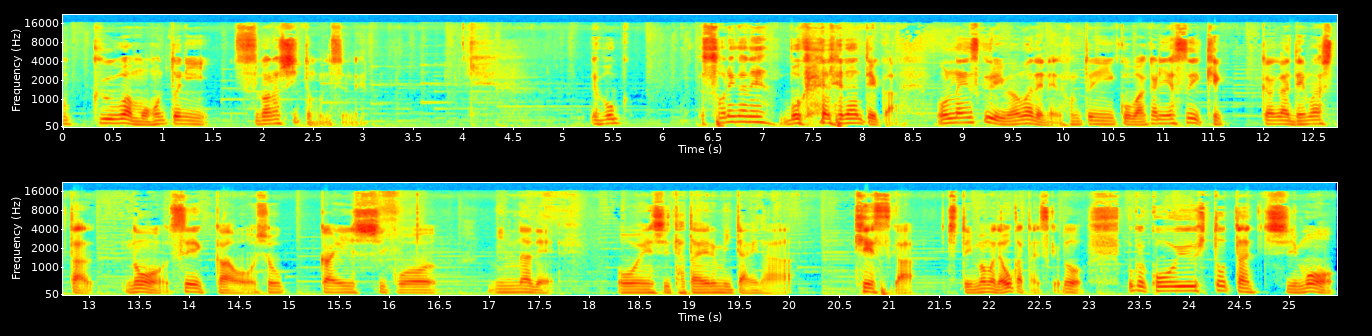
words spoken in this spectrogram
僕はもう本当に素晴らしいと思うんですよね。で僕それがね僕はね何ていうかオンラインスクール今までね本当にこう分かりやすい結果が出ましたの成果を紹介しこうみんなで応援し称えるみたいなケースがちょっと今まで多かったんですけど僕はこういう人たちも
